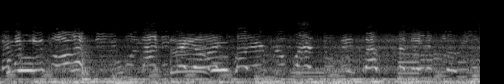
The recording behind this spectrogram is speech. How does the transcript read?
Swimming pool! Swimming pool natin ngayon! Color blue po ang tubig lagay ng chlorine.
